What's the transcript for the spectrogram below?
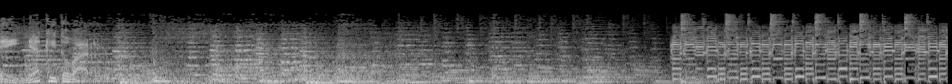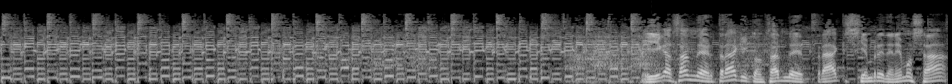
e Iñaki Tobar. Y llega Thunder Track y con Thunder Track siempre tenemos a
